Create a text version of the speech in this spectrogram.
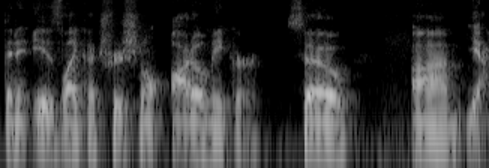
than it is like a traditional automaker. So, um, yeah.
